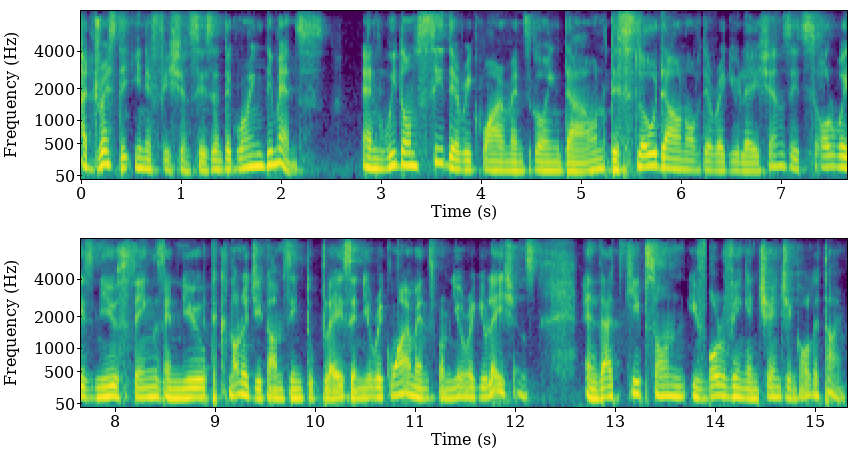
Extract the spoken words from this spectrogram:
address the inefficiencies and the growing demands and we don't see the requirements going down. The slowdown of the regulations, it's always new things and new technology comes into place and new requirements from new regulations. And that keeps on evolving and changing all the time.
